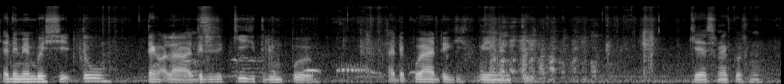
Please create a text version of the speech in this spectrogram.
jadi membership tu tengoklah ada rezeki kita jumpa. Tak ada pun ada giveaway nanti. Okay, Assalamualaikum semua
